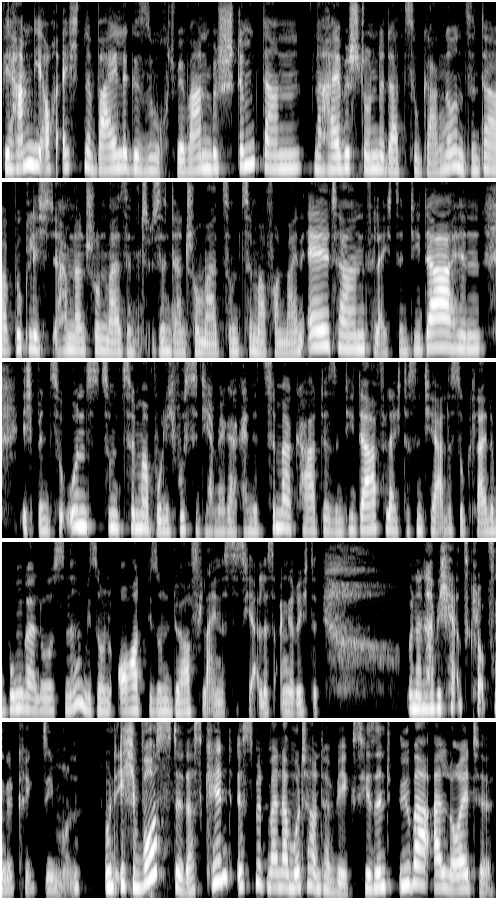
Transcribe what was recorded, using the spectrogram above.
Wir haben die auch echt eine Weile gesucht. Wir waren bestimmt dann eine halbe Stunde da zugange und sind da wirklich, haben dann schon mal, sind, sind dann schon mal zum Zimmer von meinen Eltern. Vielleicht sind die dahin. Ich bin zu uns zum Zimmer, obwohl ich wusste, die haben ja gar keine Zimmerkarte. Sind die da? Vielleicht, das sind hier alles so kleine Bungalows, ne? Wie so ein Ort, wie so ein Dörflein ist das hier alles angerichtet. Und dann habe ich Herzklopfen gekriegt, Simon. Und ich wusste, das Kind ist mit meiner Mutter unterwegs. Hier sind überall Leute.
